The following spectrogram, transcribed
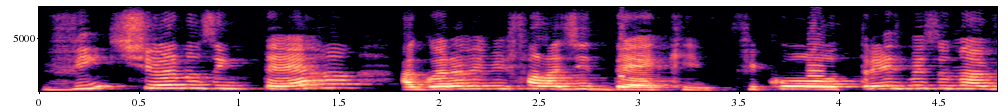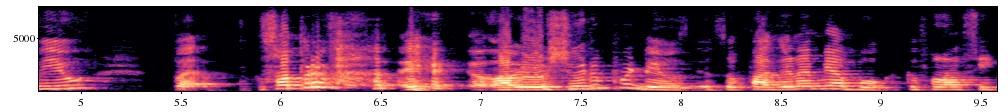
20 anos em terra, agora vem me falar de deck. Ficou três meses no navio, só para eu juro por Deus, eu estou pagando a minha boca, que eu falo assim,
